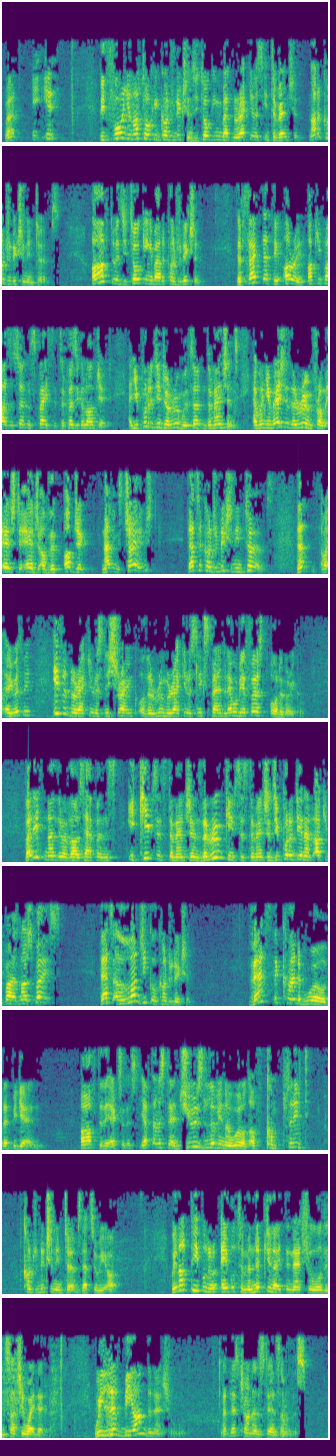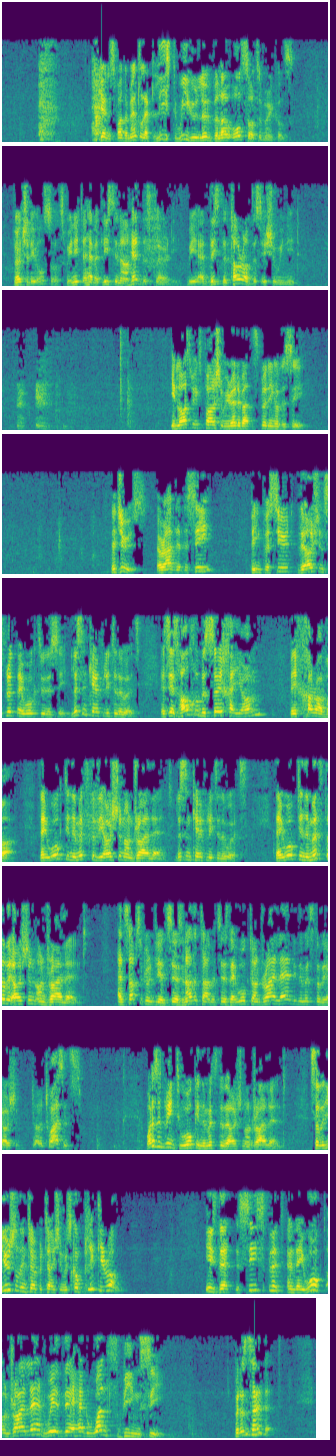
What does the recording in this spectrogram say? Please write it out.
right? It, it, before you're not talking contradictions, you're talking about miraculous intervention, not a contradiction in terms. Afterwards, you're talking about a contradiction. The fact that the Aron occupies a certain space, it's a physical object, and you put it into a room with certain dimensions, and when you measure the room from edge to edge of the object, nothing's changed, that's a contradiction in terms. Now, are you with me? If it miraculously shrank or the room miraculously expanded, that would be a first order miracle. But if neither of those happens, it keeps its dimensions, the room keeps its dimensions, you put it in and it occupies no space. That's a logical contradiction. That's the kind of world that began after the Exodus. You have to understand, Jews live in a world of complete contradiction in terms. That's who we are. We're not people who are able to manipulate the natural world in such a way that we live beyond the natural world. let's try and understand some of this. Again, it's fundamental, at least we who live below all sorts of miracles, virtually all sorts, we need to have at least in our head this clarity. We, at least the Torah of this issue we need. In last week's parsha, we read about the splitting of the sea. The Jews arrived at the sea, being pursued. The ocean split, they walked through the sea. Listen carefully to the words. It says, chayom becharava. They walked in the midst of the ocean on dry land. Listen carefully to the words. They walked in the midst of the ocean on dry land. And subsequently it says, another time it says, they walked on dry land in the midst of the ocean. Twice it's. What does it mean to walk in the midst of the ocean on dry land? So the usual interpretation was completely wrong is that the sea split and they walked on dry land where there had once been sea. But it doesn't say that.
